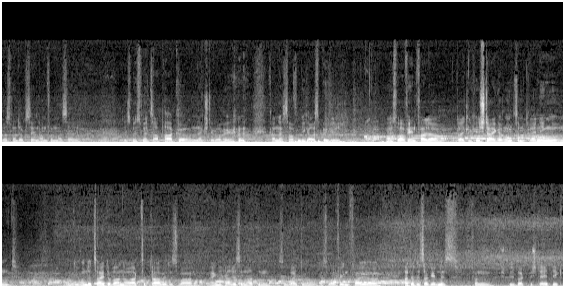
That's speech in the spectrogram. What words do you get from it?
was wir da gesehen haben von Marcel. Das müssen wir jetzt abhaken und nächste Woche kann er es hoffentlich ausbügeln. Es war auf jeden Fall eine deutliche Steigerung zum Training und und die Rundezeiten waren auch akzeptabel. Das war eigentlich alles in Ordnung. Soweit, das war auf jeden Fall, äh, hat er das Ergebnis von Spielberg bestätigt.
